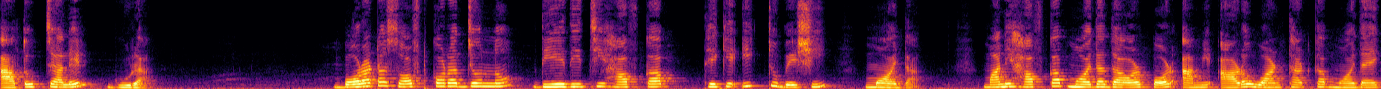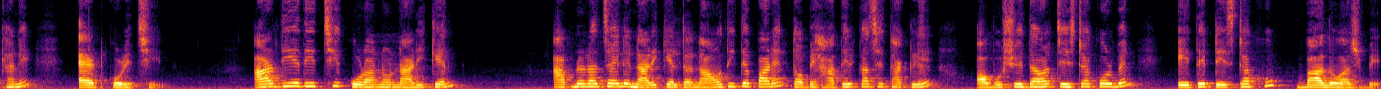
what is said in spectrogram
আতপ চালের গুঁড়া। বড়াটা সফট করার জন্য দিয়ে দিচ্ছি হাফ কাপ থেকে একটু বেশি ময়দা। মানে হাফ কাপ ময়দা দেওয়ার পর আমি আরও ওয়ান থার্ড কাপ ময়দা এখানে অ্যাড করেছি। আর দিয়ে দিচ্ছি কোরানো নারিকেল। আপনারা চাইলে নারিকেলটা নাও দিতে পারেন, তবে হাতের কাছে থাকলে অবশ্যই দেওয়ার চেষ্টা করবেন, এতে টেস্টটা খুব ভালো আসবে।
